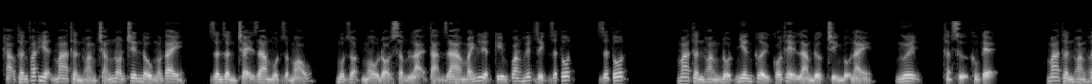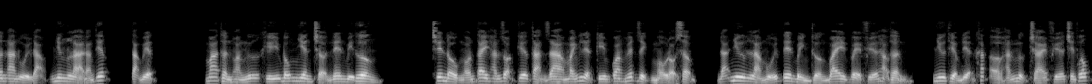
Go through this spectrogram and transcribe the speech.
Hạo thần phát hiện ma thần hoàng trắng non trên đầu ngón tay, dần dần chảy ra một giọt máu, một giọt màu đỏ sậm lại tản ra mãnh liệt kim quang huyết dịch rất tốt rất tốt. Ma thần hoàng đột nhiên cười có thể làm được trình độ này, ngươi, thật sự không tệ. Ma thần hoàng hân an ủi đạo, nhưng là đáng tiếc, tạm biệt. Ma thần hoàng ngữ khí bỗng nhiên trở nên bị thương trên đầu ngón tay hắn dọn kia tản ra mãnh liệt kim quang huyết dịch màu đỏ sậm, đã như là mũi tên bình thường bay về phía hạo thần, như thiểm điện khắc ở hắn ngực trái phía trên phốc.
